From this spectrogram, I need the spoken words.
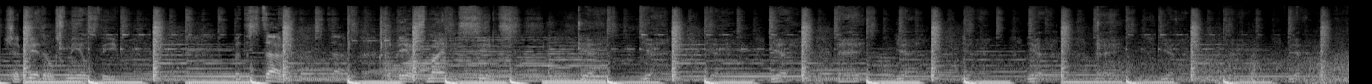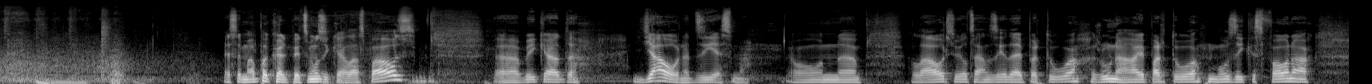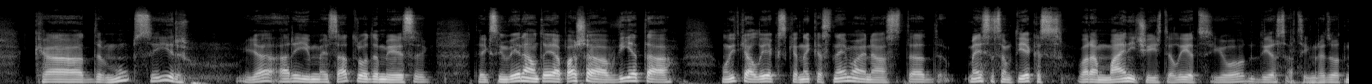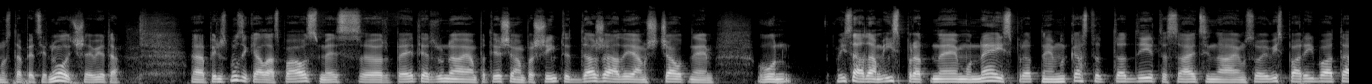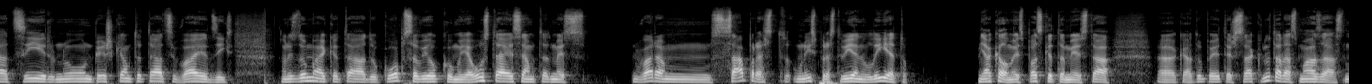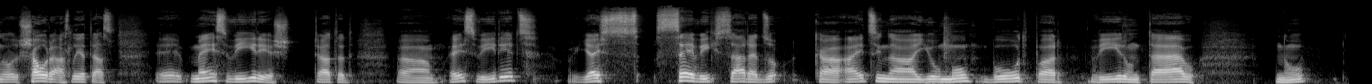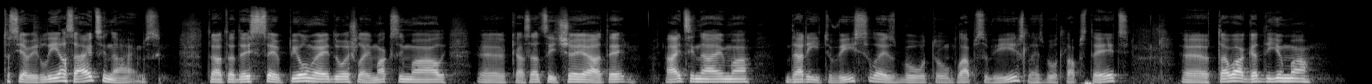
šeit pietrūks mīlestība, bet es ceru, ka Dievs mainīs sirds. Yeah, yeah, Esam atpakaļ pēc muzikālās pauzes. Uh, bija kāda jauna dziesma. Un uh, Lauris Vilcāns dziedāja par to, runāja par to mūzikas fonā, kad mums ir, ja arī mēs atrodamies teiksim, vienā un tajā pašā vietā un it kā liekas, ka nekas nemainās, tad mēs esam tie, kas varam mainīt šīs lietas, jo Dievs acīm redzot, mums tāpēc ir nolicis šajā vietā. Pirms muzikālās pauzes mēs ar Pēteru runājām par šīm dažādajām šķautnēm un visādām izpratnēm un neizpratnēm. Nu, kas tad, tad ir tas aicinājums, vai vispār tāds ir, nu, un priekš kam tāds ir vajadzīgs? Un es domāju, ka tādu kopsavilkumu jau uztaisām, tad mēs varam saprast un izprast vienu lietu. Ja kā mēs paskatāmies tā, kā tu, Pēters, saki, nu, tādās mazās, no nu, šaurās lietās, mēs vīrieši, tātad es vīrietis, ja es sevi saredzu kā aicinājumu būt par vīru un tēvu, nu, tas jau ir liels aicinājums. Tātad es sevi pilnveidošu, lai maksimāli, kā sacīt, šajā aicinājumā darītu visu, lai es būtu labs vīrs, lai es būtu labs tēvs. Tavā gadījumā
